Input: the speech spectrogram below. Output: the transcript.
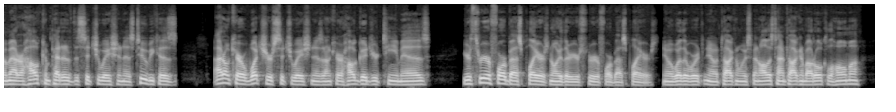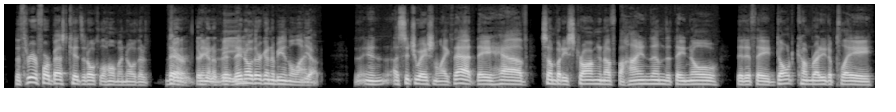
no matter how competitive the situation is, too, because I don't care what your situation is, I don't care how good your team is. Your three or four best players know they're your three or four best players. You know, whether we're you know talking, we spend all this time talking about Oklahoma. The three or four best kids at Oklahoma know they're there. They're- they're They- gonna they- be- They know they're going to be in the lineup Yep. in a situation like that, they have somebody strong enough behind them that they know that if they don't come ready to play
